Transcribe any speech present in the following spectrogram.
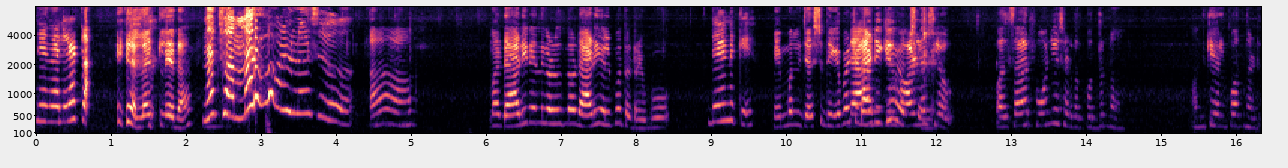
నేను వెళ్ళట వెళ్ళట్లేదా? నాకు సమ్మర్ హాలిడేస్. ఆ, మా డాడీని ఎందుకు అడుగుతున్నావు? డాడీ వెళ్ళిపోతాడు రేపు. దేనికి? మిమ్మల్ని జస్ట్ దిగబెట్టడానికి డాడీకి హాలిడేస్లో వాళ్ళ సార్ ఫోన్ చేశాడు కదా పొద్దున్న. అందుకే వెళ్ళిపోతున్నాడు.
